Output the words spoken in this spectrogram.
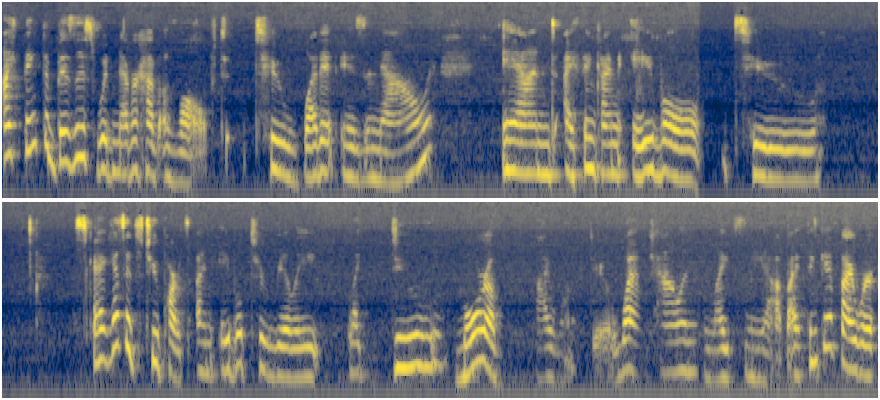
I think the business would never have evolved to what it is now. And I think I'm able to, I guess it's two parts. I'm able to really like do more of what I want to do, what challenge lights me up. I think if I were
